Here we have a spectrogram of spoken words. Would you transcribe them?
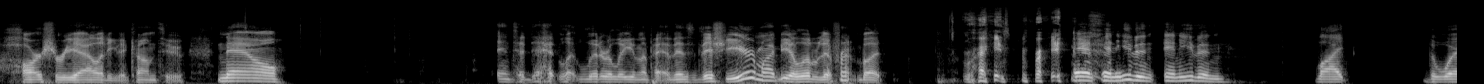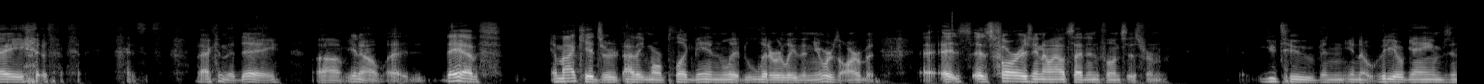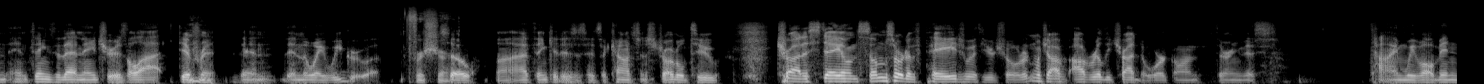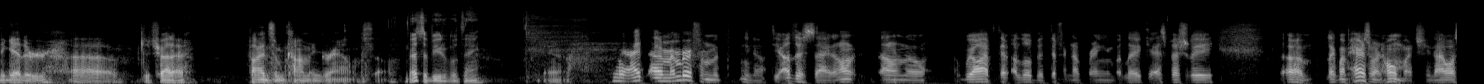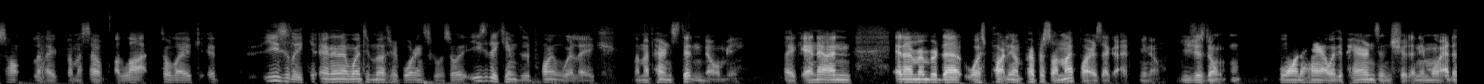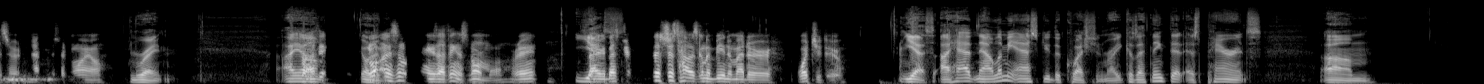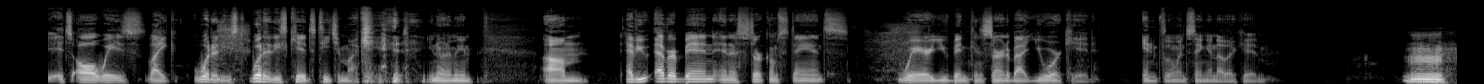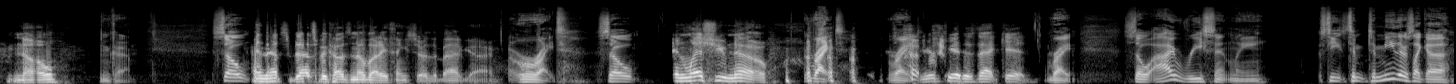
harsh reality to come to. Now, and debt li- literally in the past, this, this year might be a little different, but right right and and even and even like the way back in the day, um, you know, uh, they have, and my kids are, I think, more plugged in lit- literally than yours are. But uh, as as far as you know, outside influences from YouTube and you know video games and, and things of that nature is a lot different than than the way we grew up. for sure So uh, I think it is it's a constant struggle to try to stay on some sort of page with your children, which I've I've really tried to work on during this time we've all been together uh, to try to find some common ground. So that's a beautiful thing Yeah, Yeah, I, I remember from you know the other side. I don't I don't know. We all have a little bit different upbringing, but like especially um, like my parents weren't home much. You know, I was home, like by myself a lot. So like it easily, and then I went to military boarding school. So it easily came to the point where like my parents didn't know me. Like and and and I remember that was partly on purpose on my part. It's like I, you know, you just don't want to hang out with your parents and shit anymore at a certain at a certain while. right i But I um think, oh, no. it's, I think it's normal, right? yes Like, that's that's just how it's going to be, no matter what you do. yes i have now let me ask you the question right because i think that as parents um it's always like what are these what are these kids teaching my kid? You know what i mean? Um have you ever been in a circumstance where you've been concerned about your kid influencing another kid? No, okay. So and that's that's because nobody thinks they're the bad guy, right. So unless you know. Right. Right. Your kid is that kid. Right. So I recently see to, to me there's like a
